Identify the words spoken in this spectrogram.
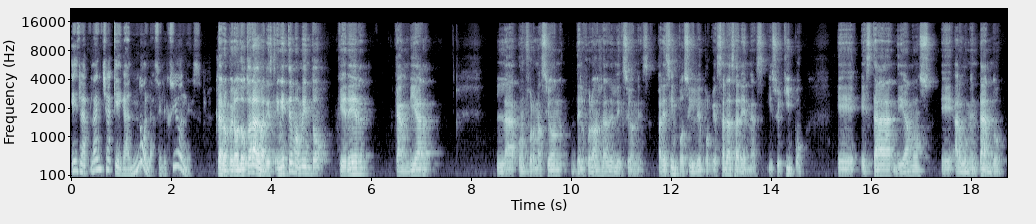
es la plancha que ganó las elecciones. Claro, pero doctor Álvarez, en este momento querer cambiar la conformación del Jurado Nacional de Elecciones parece imposible porque Salas Arenas y su equipo eh, está, digamos, eh, argumentando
